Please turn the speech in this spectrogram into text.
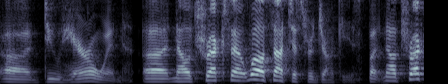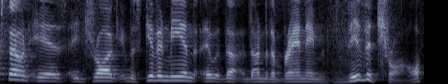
uh, do heroin, uh, naltrexone, well, it's not just for junkies, but naltrexone is a drug. It was given me in it, the, under the brand name Vivitrol,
